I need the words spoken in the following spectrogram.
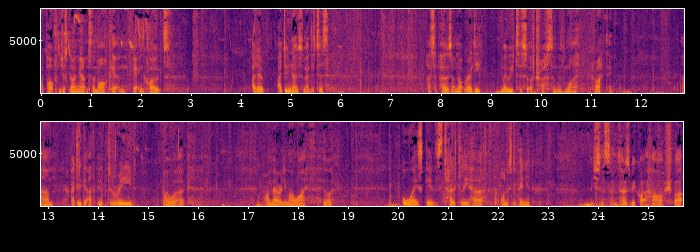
apart from just going out into the market and getting quotes, I don't. I do know some editors. I suppose I'm not ready, maybe, to sort of trust them with my writing. Um, I do get other people to read my work, primarily my wife, who always gives totally her honest opinion, which can sometimes be quite harsh, but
